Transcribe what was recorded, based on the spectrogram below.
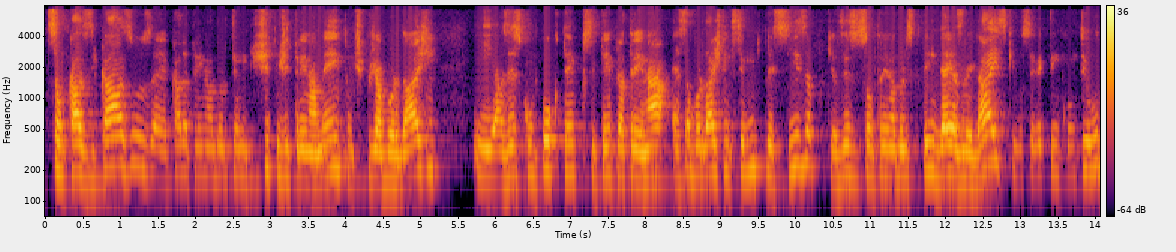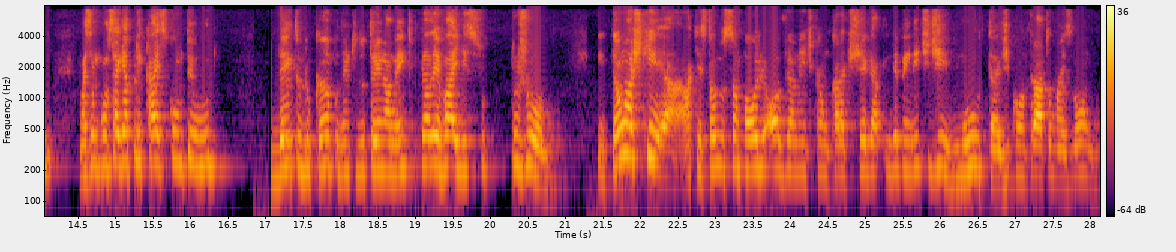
são casos e casos, é, cada treinador tem um tipo de treinamento, um tipo de abordagem, e às vezes com pouco tempo que se tem para treinar, essa abordagem tem que ser muito precisa, porque às vezes são treinadores que têm ideias legais, que você vê que tem conteúdo, mas não consegue aplicar esse conteúdo dentro do campo, dentro do treinamento, para levar isso para o jogo. Então, acho que a questão do São Paulo, obviamente, que é um cara que chega, independente de multa, de contrato mais longo,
